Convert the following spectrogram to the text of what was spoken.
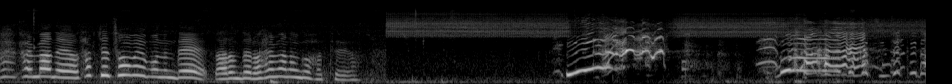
아, 갈만해요. 삽질 처음 해보는데 나름대로 할만한 것 같아요. 진짜 크다.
